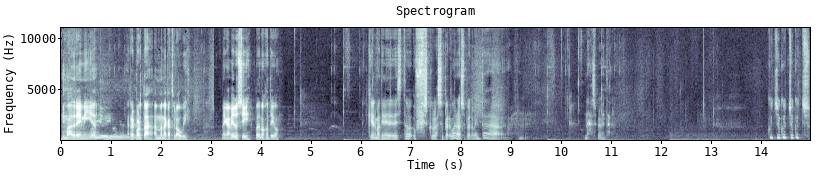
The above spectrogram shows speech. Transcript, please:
Madre mía. Uy, uy, uy, uy. Reporta, manda captura Ubi. Venga, Miru, sí, podemos contigo. ¿Qué arma tiene de esto? Uf, es con la super. Bueno, la superventa. hmm. Nah, superventa no. Cucho, cucho, cucho.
